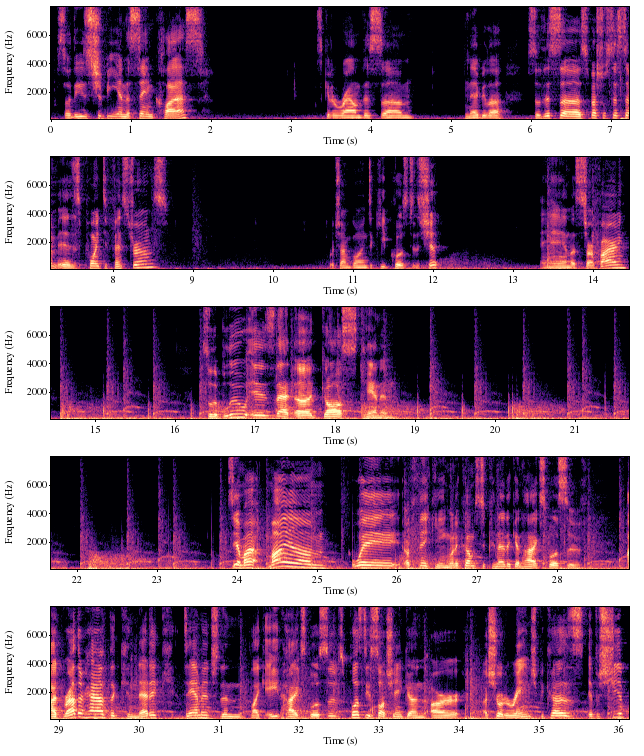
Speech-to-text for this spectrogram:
So these should be in the same class. Let's get around this um, nebula. So this uh, special system is point defense drones, which I'm going to keep close to the ship. And let's start firing. So the blue is that uh, Gauss cannon. Yeah, my my um way of thinking when it comes to kinetic and high explosive. I'd rather have the kinetic damage than like 8 high explosives, plus the assault chain gun are a shorter range because if a ship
